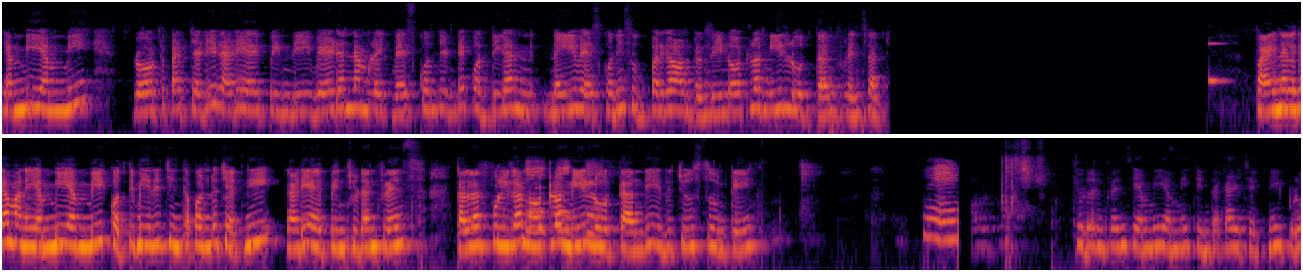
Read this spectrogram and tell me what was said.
ఎమ్మి ఎమ్మి రోటు పచ్చడి రెడీ అయిపోయింది. వేడన్నంలోకి వేసుకొని తింటే కొద్దిగా నెయ్యి వేసుకొని సూపర్గా ఉంటుంది. నోట్లో నీళ్ళు ఊరుతాను ఫ్రెండ్స్. ఫైనల్గా మన ఎమ్మి ఎమ్మి కొత్తిమీర చింతపండు చట్నీ రెడీ అయిపోయింది చూడండి ఫ్రెండ్స్. కలర్ఫుల్గా నోట్లో నీళ్ళు ఊరుతుంది. ఇది చూస్తుంటే చూడండి ఫ్రెండ్స్ ఎమ్మి ఎమ్మి చింతకాయ చట్నీ. ఇప్పుడు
